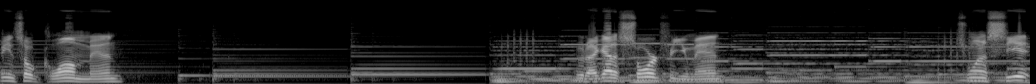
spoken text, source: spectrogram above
Being so glum, man. Dude, I got a sword for you, man. Just want to see it.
